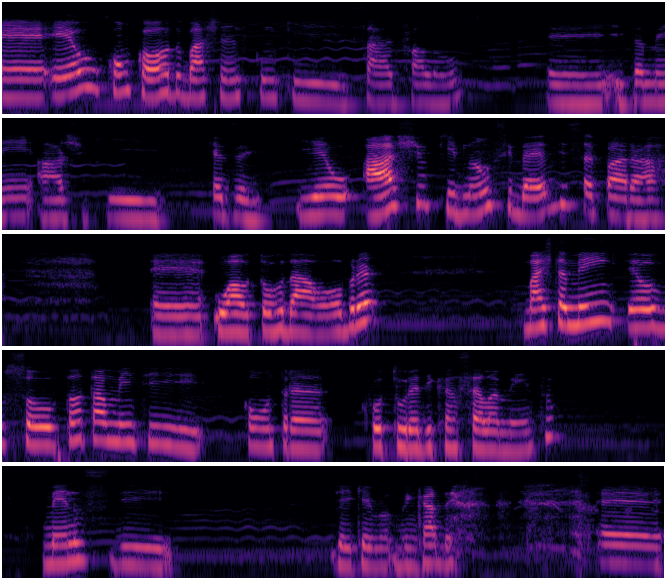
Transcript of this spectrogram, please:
É, eu concordo bastante com o que Saad falou. É, e também acho que. Quer dizer, e eu acho que não se deve separar é, o autor da obra, mas também eu sou totalmente contra cultura de cancelamento, menos de. J.K. Rowling, brincadeira. É,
